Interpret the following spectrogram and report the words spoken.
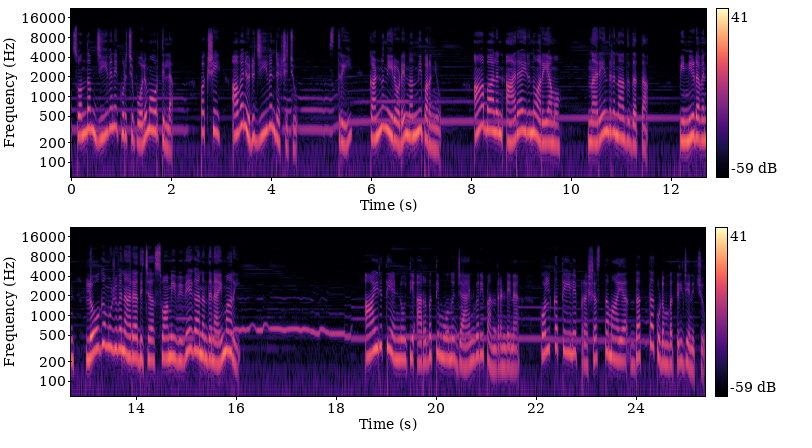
സ്വന്തം ജീവനെക്കുറിച്ച് പോലും ഓർത്തില്ല. പക്ഷേ അവനൊരു ജീവൻ രക്ഷിച്ചു. സ്ത്രീ കണ്ണുനീരോടെ നന്ദി പറഞ്ഞു. ആ ബാലൻ ആരായിരുന്നു അറിയാമോ? നരേന്ദ്രനാഥ് ദത്ത. പിന്നീടവൻ ലോകം മുഴുവൻ ആരാധിച്ച സ്വാമി വിവേകാനന്ദനായി മാറി. ആയിരത്തി എണ്ണൂറ്റി അറുപത്തിമൂന്ന് ജാൻവരി പന്ത്രണ്ടിന് കൊൽക്കത്തയിലെ പ്രശസ്തമായ ദത്ത കുടുംബത്തിൽ ജനിച്ചു.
